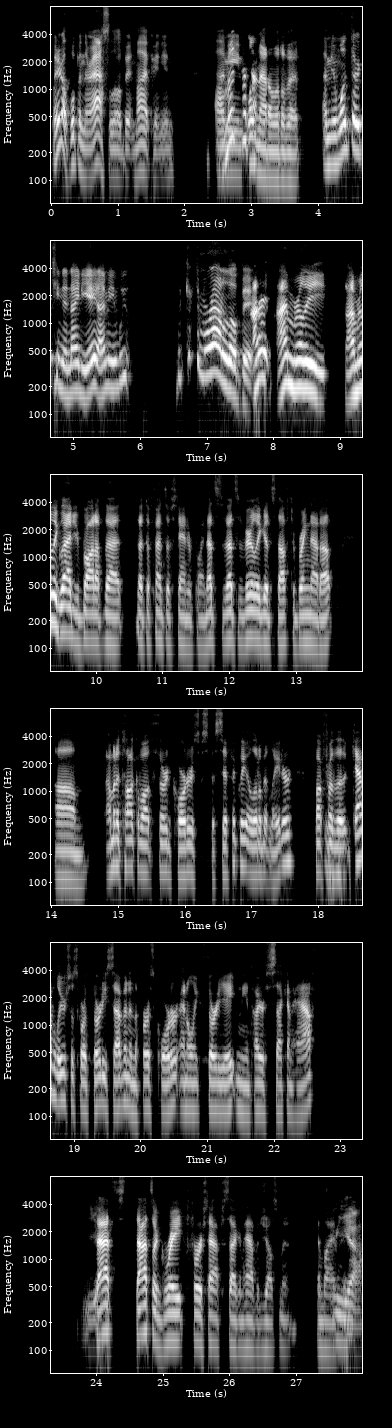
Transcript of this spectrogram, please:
we ended up whooping their ass a little bit, in my opinion. I I'm mean, one, on that a little bit. I mean, one thirteen to ninety eight. I mean, we we kicked them around a little bit. I, I'm really I'm really glad you brought up that that defensive standard point. That's that's really good stuff to bring that up. Um, I'm going to talk about third quarters specifically a little bit later. But for mm-hmm. the Cavaliers to score 37 in the first quarter and only 38 in the entire second half, yeah. that's that's a great first half to second half adjustment, in my opinion. Yeah.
